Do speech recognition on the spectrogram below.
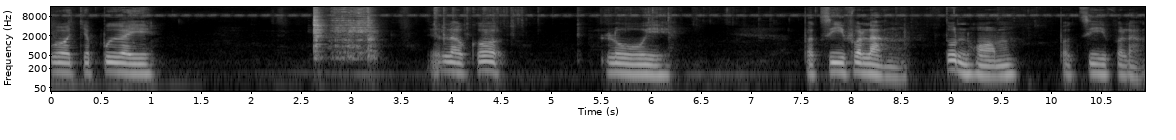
ก็จะเปื่อยแล้วเราก็โรยผักชีฝรั่ง ต้นหอมผักชีฝรั่ง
